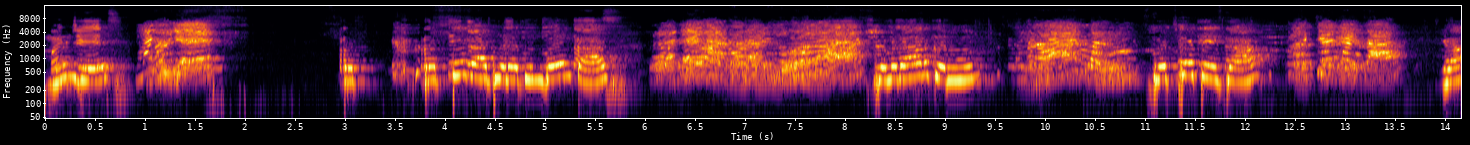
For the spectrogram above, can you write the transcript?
म्हणजेच आठवड्यातून दोन तास श्रमदान करून स्वच्छतेचा या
